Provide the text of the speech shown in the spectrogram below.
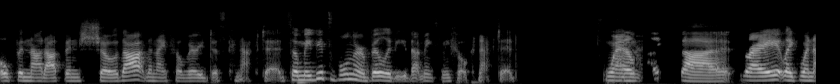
open that up and show that, then I feel very disconnected. So maybe it's vulnerability that makes me feel connected. When I like that. Right? Like when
